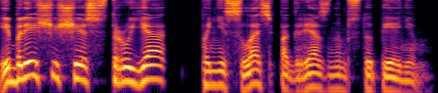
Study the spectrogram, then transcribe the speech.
и блещущая струя понеслась по грязным ступеням.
